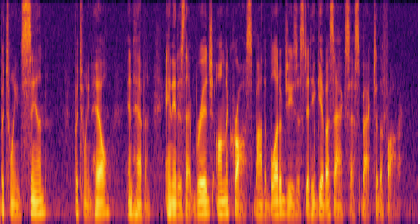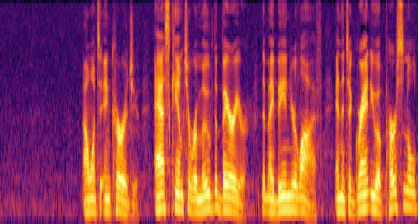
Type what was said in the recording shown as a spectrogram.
between sin, between hell and heaven. And it is that bridge on the cross, by the blood of Jesus, did he give us access back to the Father. I want to encourage you. Ask him to remove the barrier that may be in your life and then to grant you a personal,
